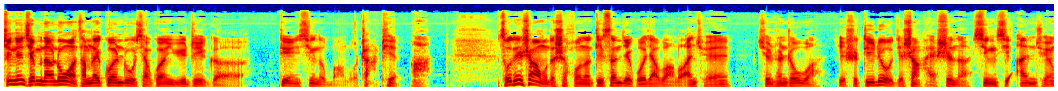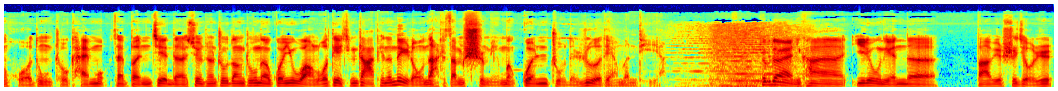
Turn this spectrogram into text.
今天节目当中啊，咱们来关注一下关于这个电信的网络诈骗啊。昨天上午的时候呢，第三届国家网络安全宣传周啊，也是第六届上海市呢信息安全活动周开幕。在本届的宣传周当中呢，关于网络电信诈骗的内容，那是咱们市民们关注的热点问题呀，对不对？你看一六年的。八月十九日，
